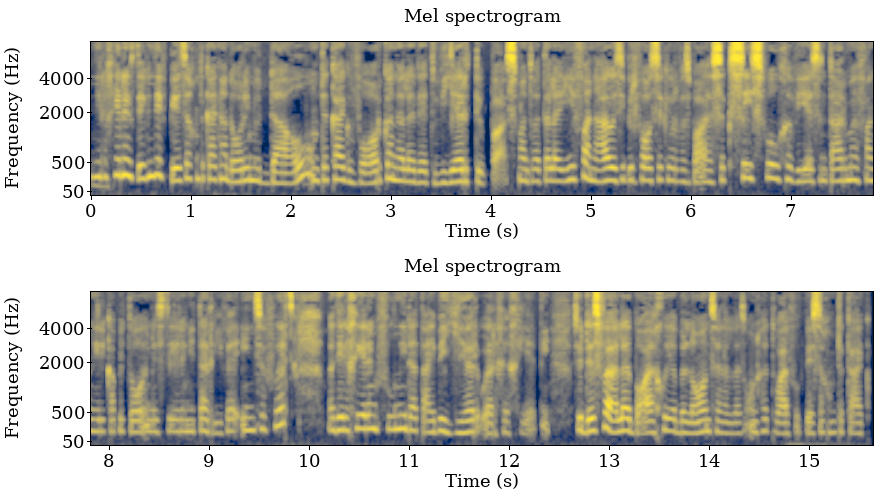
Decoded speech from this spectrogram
Die regering is definitief besig om te kyk na daardie model om te kyk waar kan hulle dit weer toepas want wat hulle hiervan hou is die private sektor was baie suksesvol geweest in terme van hierdie kapitaalinvestering, die tariewe ensovoorts, maar die regering voel nie dat hy beheer oorgegee het nie. So dis vir hulle 'n baie goeie balans en hulle is ongetwyfeld besig om te kyk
